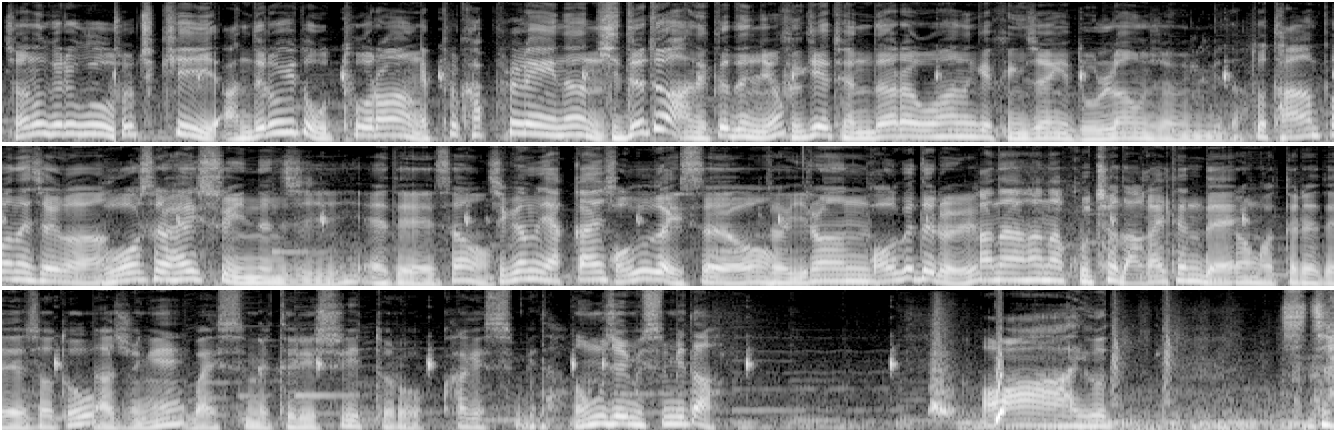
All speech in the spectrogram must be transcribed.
저는 그리고 솔직히 안드로이드 오토랑 애플 카플레이는 기대도 안 했거든요. 그게 된다라고 하는 게 굉장히 놀라운 점입니다. 또 다음번에 제가 무엇을 할 수 있는지에 대해서 지금은 약간 버그가 있어요. 그래서 이런 버그들을 하나하나 고쳐 나갈 텐데 그런 것들에 대해서도 나중에 말씀을 드릴 수 있도록 하겠습니다. 너무 재밌습니다. 아 이거 진짜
